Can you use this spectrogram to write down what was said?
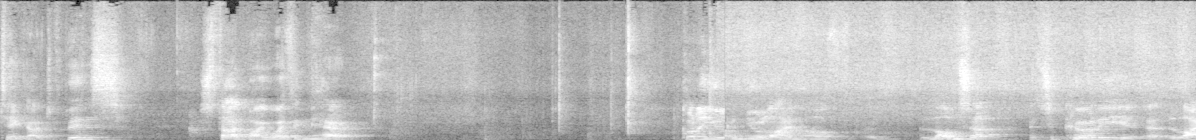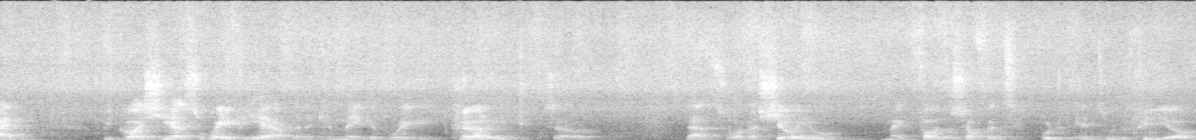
Take out the pins. Start by wetting the hair. Gonna use a new line of uh, Lanza. It's a curly uh, line because she has wavy hair, but I can make it really curly. So that's what I show you. Make photos of it, put it into the video.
